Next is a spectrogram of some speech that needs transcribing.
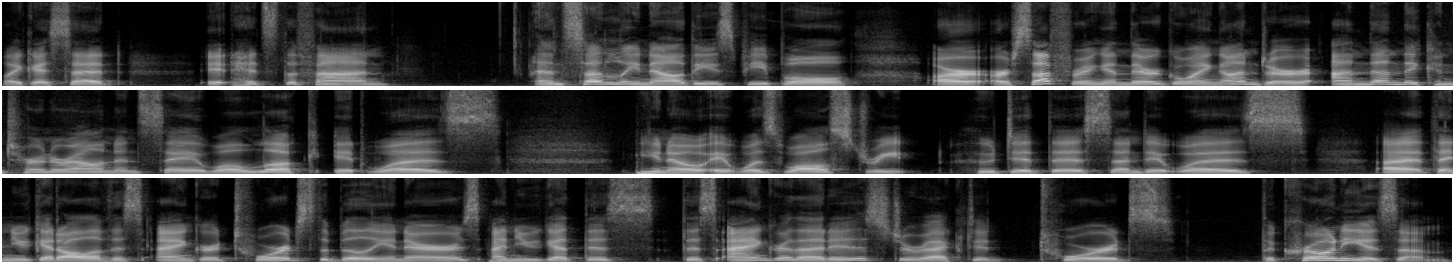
like I said, it hits the fan and suddenly now these people are are suffering and they're going under and then they can turn around and say well look it was you know it was wall street who did this and it was uh, then you get all of this anger towards the billionaires and you get this this anger that is directed towards the cronyism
